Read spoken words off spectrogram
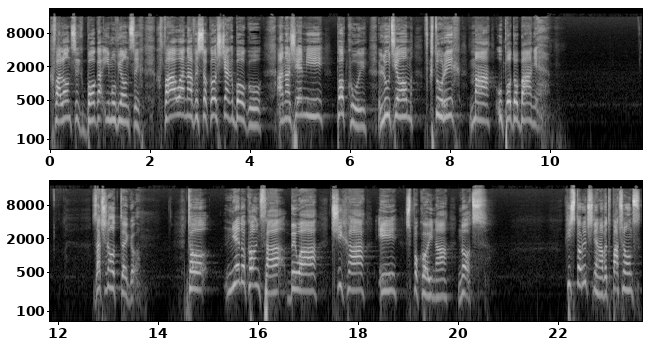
chwalących Boga i mówiących: Chwała na wysokościach Bogu, a na ziemi pokój ludziom, w których ma upodobanie. Zacznę od tego. To nie do końca była cicha i spokojna noc. Historycznie, nawet patrząc,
